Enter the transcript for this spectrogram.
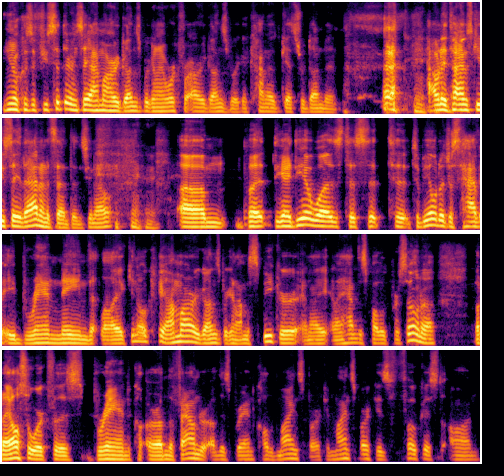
you know, because if you sit there and say I'm Ari Gunzburg and I work for Ari Gunzburg, it kind of gets redundant. How many times can you say that in a sentence? You know, um, but the idea was to sit to to be able to just have a brand name that, like, you know, okay, I'm Ari Gunzburg and I'm a speaker and I and I have this public persona, but I also work for this brand or I'm the founder of this brand called Mindspark, and Mindspark is focused on.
